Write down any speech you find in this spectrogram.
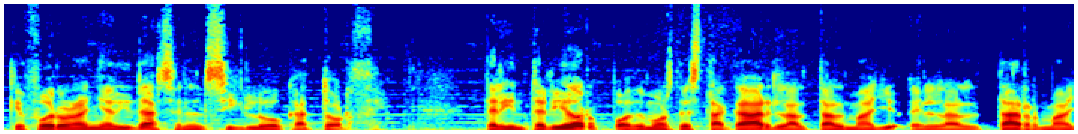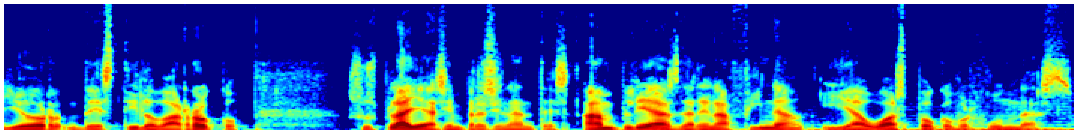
que fueron añadidas en el siglo XIV. Del interior podemos destacar el altar, mayor, el altar mayor de estilo barroco. Sus playas impresionantes, amplias, de arena fina y aguas poco profundas.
